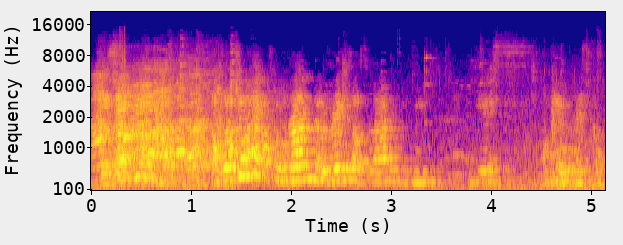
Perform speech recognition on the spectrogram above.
bedroom. Thank you. like to run the race of life with me? Yes. Okay, let's go.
